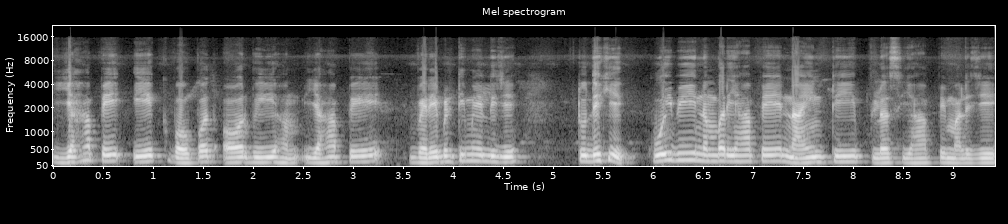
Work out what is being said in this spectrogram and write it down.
यहाँ पे एक बहुपद और भी हम यहाँ पे वेरिएबिलिटी में ले लीजिए तो देखिए कोई भी नंबर यहाँ पे नाइन्टी प्लस यहाँ पे मान लीजिए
